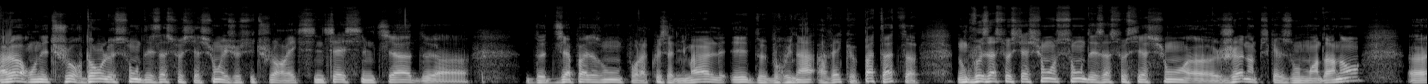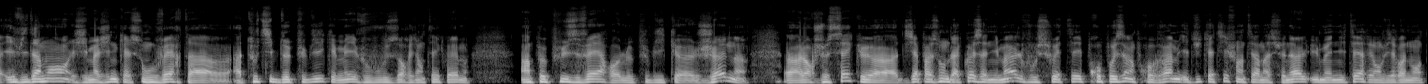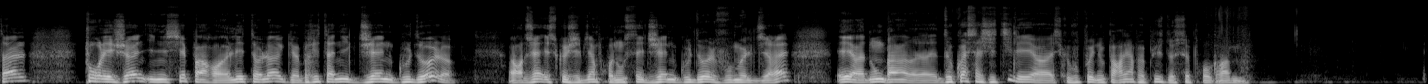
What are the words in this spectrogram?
Alors, on est toujours dans le son des associations et je suis toujours avec Cynthia et Cynthia de, euh, de Diapason pour la cause animale et de Bruna avec Patate. Donc, vos associations sont des associations euh, jeunes hein, puisqu'elles ont moins d'un an. Euh, évidemment, j'imagine qu'elles sont ouvertes à, tout type de public, mais vous vous orientez quand même un peu plus vers le public jeune. Alors je sais que Diapason de la cause animale, vous souhaitez proposer un programme éducatif international, humanitaire et environnemental pour les jeunes initié par l'éthologue britannique Jane Goodall. Alors déjà, est-ce que j'ai bien prononcé Jane Goodall Vous me le direz. Et euh, donc, ben, de quoi s'agit-il et euh, est-ce que vous pouvez nous parler un peu plus de ce programme?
